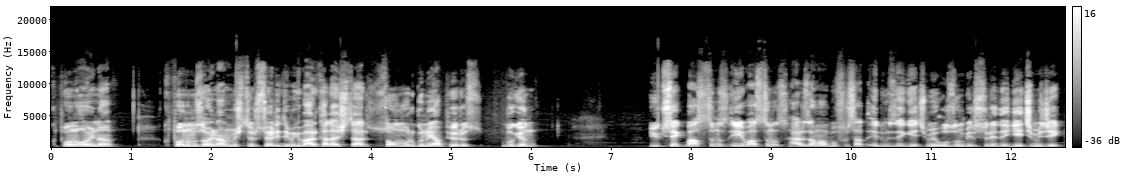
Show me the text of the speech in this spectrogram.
Kuponu oyna. Kuponumuz oynanmıştır. Söylediğim gibi arkadaşlar son vurgunu yapıyoruz. Bugün yüksek bastınız, iyi bastınız. Her zaman bu fırsat elimize geçmiyor. Uzun bir sürede geçmeyecek.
